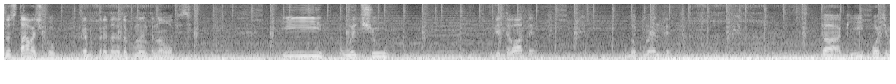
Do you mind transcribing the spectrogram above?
доставочку, треба передати документи на офіс. І лечу віддавати документи. Так, і потім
